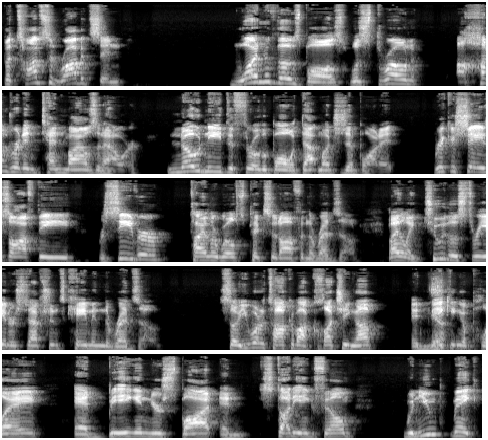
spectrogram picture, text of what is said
but Thompson Robinson, one of those balls was thrown 110 miles an hour. No need to throw the ball with that much zip on it. Ricochets off the receiver. Tyler Wiltz picks it off in the red zone. By the way, two of those three interceptions came in the red zone. So you want to talk about clutching up and Yeah. making a play and being in your spot and studying film. When you make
